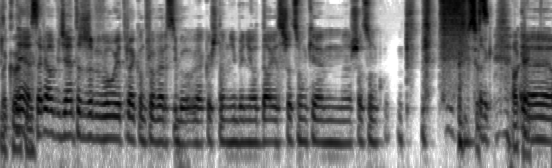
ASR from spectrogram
dokładnie. Nie, serial widziałem też, że wywołuje trochę kontrowersji, bo jakoś tam niby nie oddaje z szacunkiem szacunku tak, Okej. e,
